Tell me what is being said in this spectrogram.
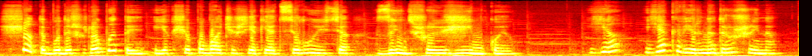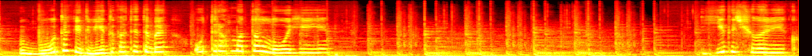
що ти будеш робити, якщо побачиш, як я цілуюся з іншою жінкою? Я, як вірна дружина, буду відвідувати тебе у травматології. Їде чоловік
